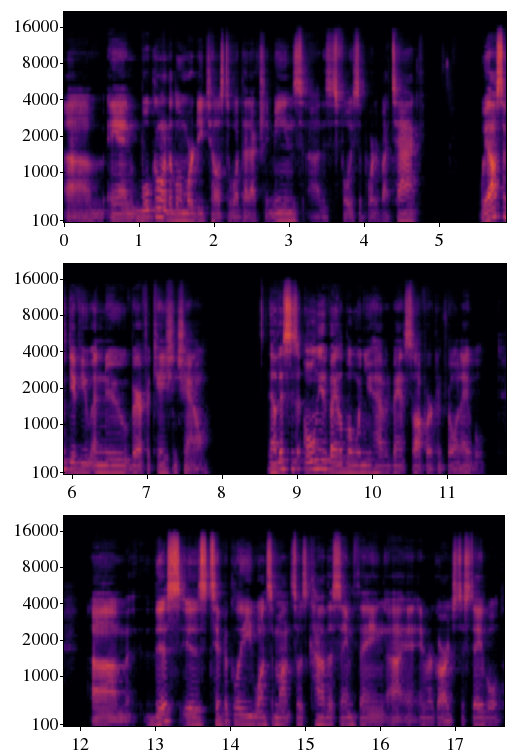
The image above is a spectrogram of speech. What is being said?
Um, and we'll go into a little more detail as to what that actually means. Uh, this is fully supported by TAC. We also give you a new verification channel. Now, this is only available when you have advanced software control enabled. Um, this is typically once a month, so it's kind of the same thing uh, in, regards to stable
